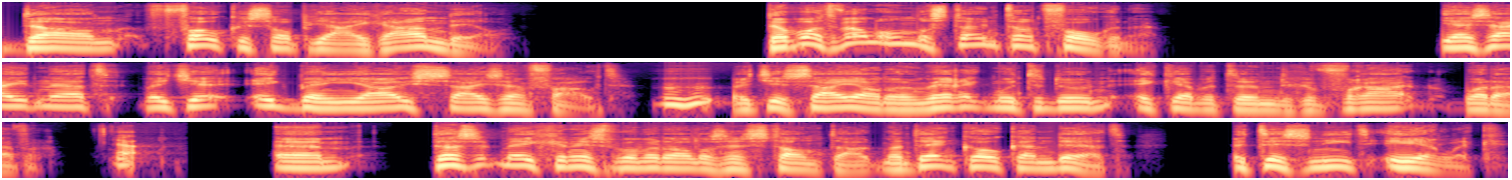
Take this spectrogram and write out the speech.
dan focus op je eigen aandeel. Dat wordt wel ondersteund door het volgende. Jij zei het net, weet je, ik ben juist, zij zijn fout. Mhm. Weet je, zij hadden hun werk moeten doen, ik heb het hun gevraagd, whatever. Ja. Ehm, dat is het mechanisme wat alles in stand houdt. Maar denk ook aan dit. Het is niet eerlijk.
